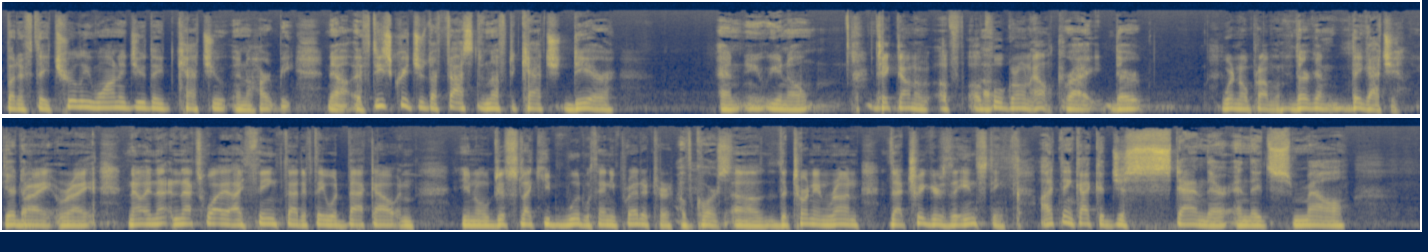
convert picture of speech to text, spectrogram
But if they truly wanted you, they'd catch you in a heartbeat. Now, if these creatures are fast enough to catch deer, and you, you know, Take down a, a, a full grown elk. right, they're We're no problem. they're gonna they got you. You're done. Right, right. Now, and that, and that's why I think that if they would back out and, you know, just like you would with any predator, Of course. uh, the turn and run that triggers the instinct. I think I could just stand there and they'd smell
